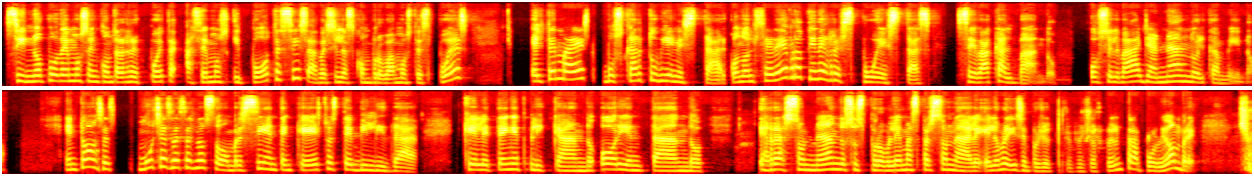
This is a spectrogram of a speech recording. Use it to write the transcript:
Si no podemos encontrar respuesta, hacemos hipótesis, a ver si las comprobamos después. El tema es buscar tu bienestar. Cuando el cerebro tiene respuestas, se va calmando o se le va allanando el camino. Entonces, muchas veces los hombres sienten que esto es debilidad, que le estén explicando, orientando, razonando sus problemas personales. El hombre dice, pues yo, yo- yo soy un trapo de hombre, yo,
